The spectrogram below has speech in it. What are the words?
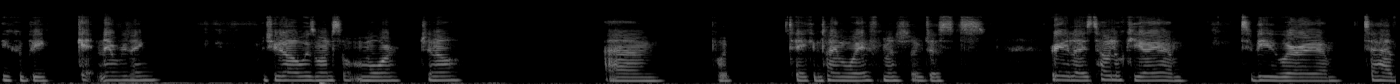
You could be getting everything, but you'd always want something more, do you know? Um, but taking time away from it, I've just realized how lucky I am to be where I am, to have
